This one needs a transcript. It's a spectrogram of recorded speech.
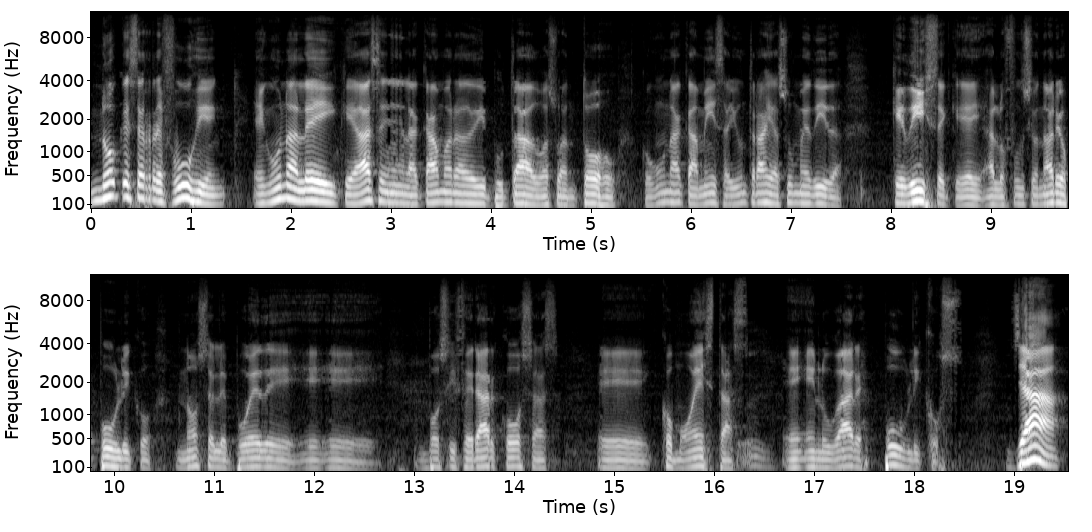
no que se refugien en una ley que hacen en la Cámara de Diputados a su antojo, con una camisa y un traje a su medida, que dice que a los funcionarios públicos no se le puede eh, eh, vociferar cosas eh, como estas en, en lugares públicos. Ya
